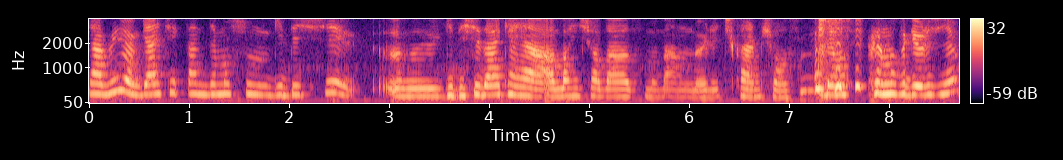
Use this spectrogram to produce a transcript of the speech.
ya bilmiyorum gerçekten Demos'un gidişi e, gidişi derken ya Allah inşallah ağzımdan böyle çıkarmış olsun. Demos kırmızı görüşü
